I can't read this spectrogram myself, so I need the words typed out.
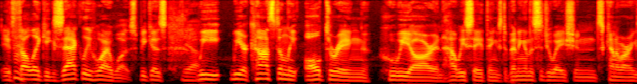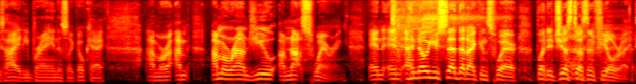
it felt like exactly who I was because Yeah. we we are constantly altering who we are and how we say things depending on the situation. It's kind of our anxiety brain is like, okay, I'm ar- I'm I'm around you. I'm not swearing, and and I know you said that I can swear, but it just doesn't feel right.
